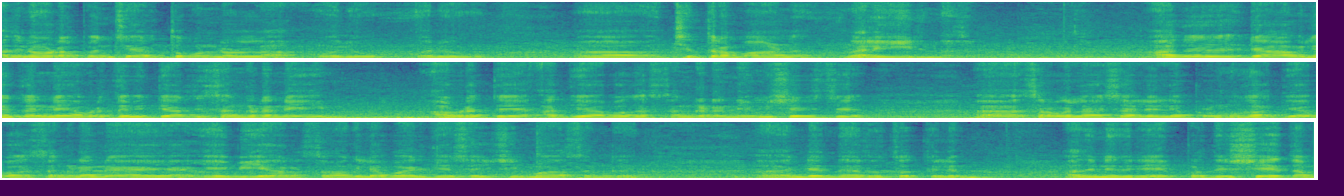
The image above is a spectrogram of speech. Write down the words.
അതിനോടൊപ്പം ചേർത്തുകൊണ്ടുള്ള ഒരു ഒരു ചിത്രമാണ് നൽകിയിരുന്നത്. അത് രാവിലെ തന്നെ അവിടുത്തെ വിദ്യാർത്ഥി സംഘടനയും അവിടുത്തെ അധ്യാപക സംഘടനയും വിശേഷിച്ച് സർവകലാശാലയിലെ പ്രമുഖ അധ്യാപക സംഘടനയായ A B R S Akhila Bharatiya Shaikshik Mahasangh അതിന്റെ നേതൃത്വത്തിലും അതിനെതിരെ പ്രതിഷേധം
